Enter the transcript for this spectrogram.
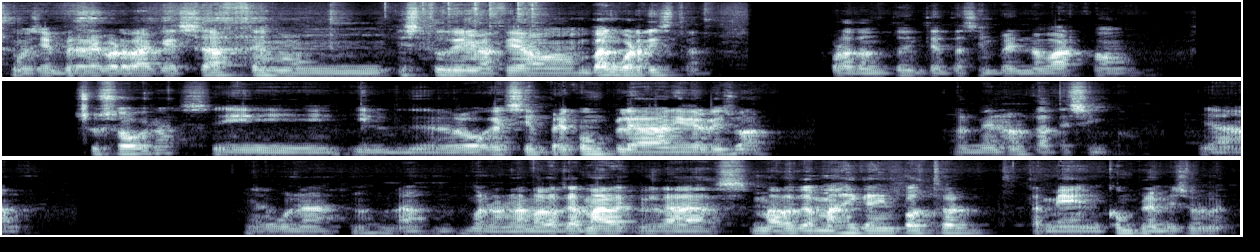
Como siempre, recordad que SAF es un estudio de animación vanguardista por lo tanto intenta siempre innovar con sus obras y, y luego que siempre cumple a nivel visual. Al menos las de 5. Ya y algunas, ¿no? Las- bueno, las Madoka, ma- las Madoka Mágicas Impostor también cumplen visualmente.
